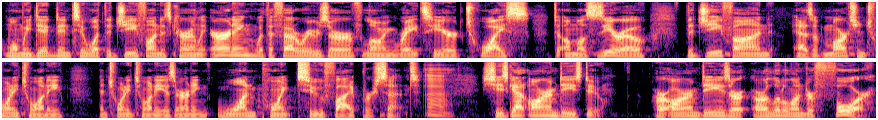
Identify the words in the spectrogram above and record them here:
When we digged into what the G fund is currently earning, with the Federal Reserve lowering rates here twice to almost zero, the G fund as of March in 2020 and 2020 is earning 1.25%. Mm she's got RMDs due. Her RMDs are, are a little under four.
